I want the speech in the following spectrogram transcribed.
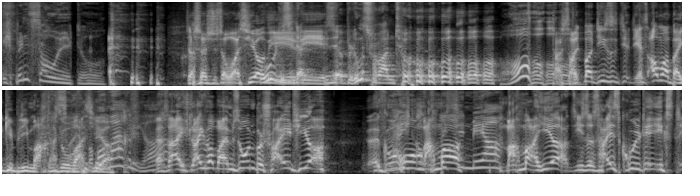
ich bin Soul, du. Das ist sowas hier Uh, wie, sind ja, die wie ja bluesverwandt. Oh. das sollte man dieses jetzt auch mal bei Ghibli machen, sowas sollten wir hier. mal machen, ja. Da sag ich gleich mal meinem Sohn Bescheid hier. Äh, auch mach ein mal, mehr. mach mal hier dieses Highschool DxD,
